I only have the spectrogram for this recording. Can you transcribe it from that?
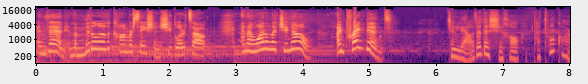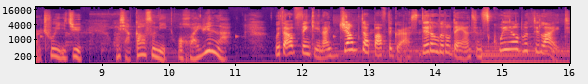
And then, in the middle of the conversation, she blurts out, And I want to let you know, I'm pregnant. 正聊着的时候，她脱口而出一句：“我想告诉你，我怀孕了。 Without thinking, I jumped up off the grass, did a little dance, and squealed with delight.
